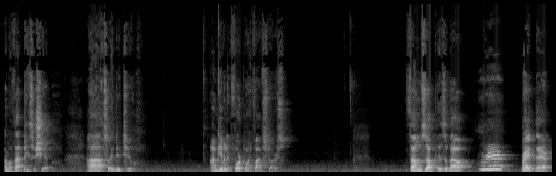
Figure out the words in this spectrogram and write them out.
I'm a fat piece of shit. Uh, so I do two. I'm giving it 4.5 stars. Thumbs up is about right there.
